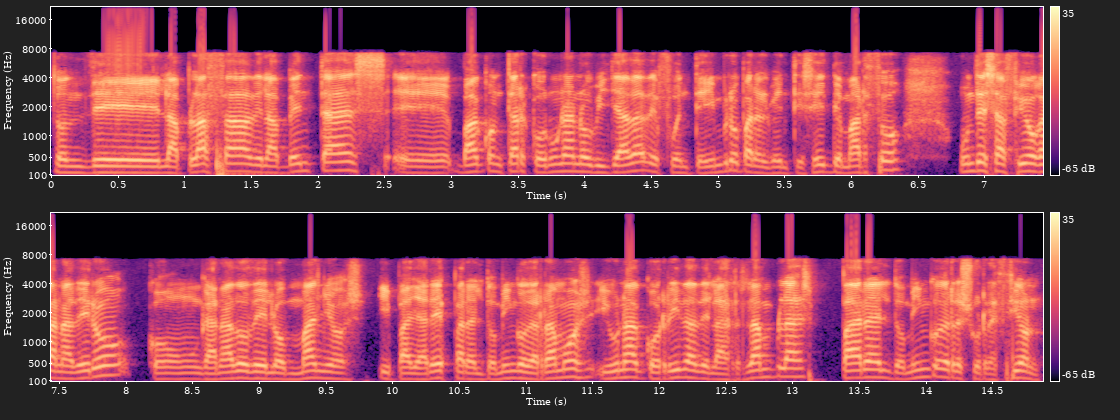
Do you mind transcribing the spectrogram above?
donde la Plaza de las Ventas eh, va a contar con una novillada de Fuente Imbro para el 26 de marzo, un desafío ganadero con ganado de los Maños y Payarés para el domingo de Ramos y una corrida de las Ramblas para el domingo de Resurrección.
